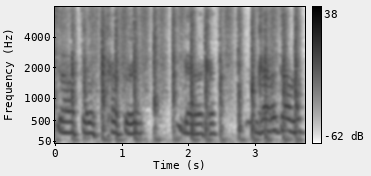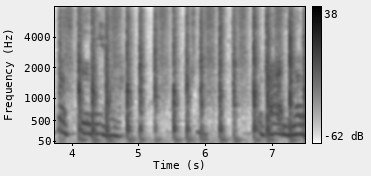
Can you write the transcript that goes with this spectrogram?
चहा तर खातोय घरा खात घरात एवढं पचतोय कुठं आणणार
